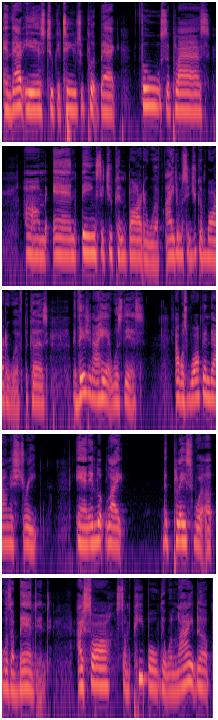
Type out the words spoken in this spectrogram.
and that is to continue to put back food supplies um, and things that you can barter with, items that you can barter with. Because the vision I had was this I was walking down the street and it looked like the place were, uh, was abandoned. I saw some people that were lined up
